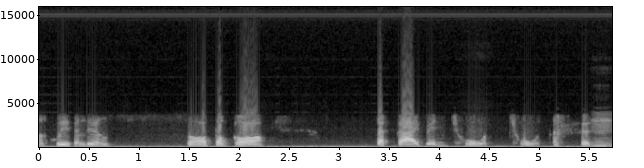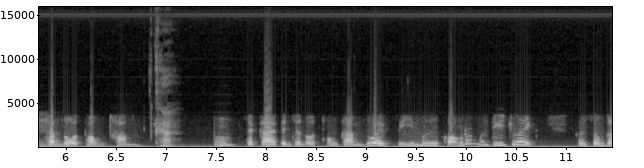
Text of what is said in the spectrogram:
มาคุยกันเรื่องสปกจะกลายเป็นโฉดโฉดอืมโฉนดทองคำค่ะ อืมจะกลายเป็นโฉนดทองคำด้วยฝีมือของรัฐมนตรีช่วยกระทรวงเก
